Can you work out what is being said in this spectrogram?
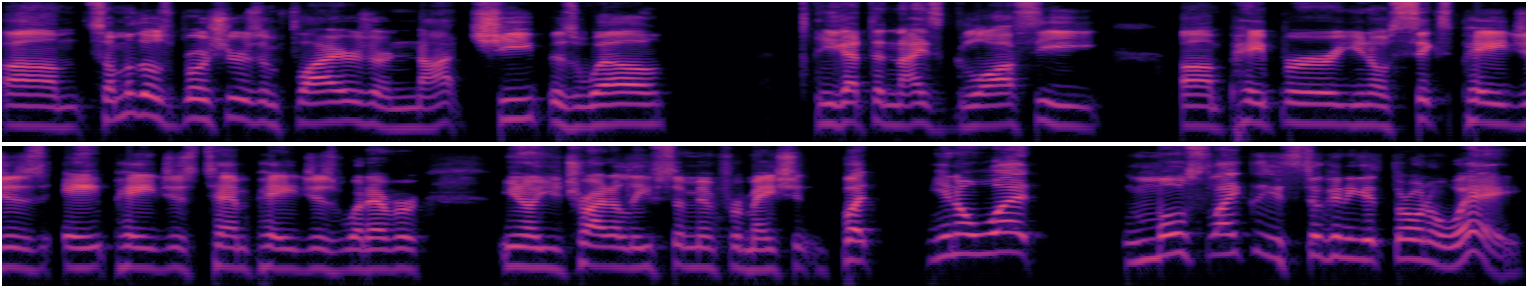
Um, some of those brochures and flyers are not cheap as well. You got the nice glossy um, paper, you know, six pages, eight pages, 10 pages, whatever. You know, you try to leave some information, but you know what? Most likely it's still going to get thrown away.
